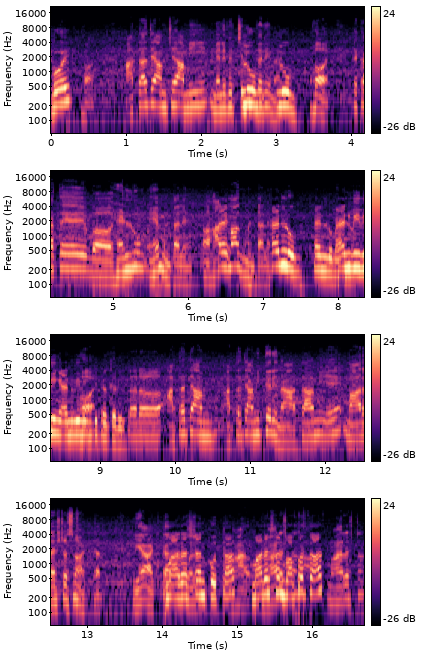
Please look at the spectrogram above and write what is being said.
वय हय आता ते आमचे आमी मॅन्युफॅक्चरींग करिना loom. हय ताका ते हँडलूम हे म्हणटाले अ, हातमाग म्हणटाले handloom handloom hand weaving hand weaving. कितें तरी तर अ, आता ते आम आता ते आमी करिना आता आमी हे महाराष्ट्रासून हाडटात हे हाडटात महाराष्ट्रान? महा- महाराष्ट्रान वापरतात? महाराष्ट्रान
